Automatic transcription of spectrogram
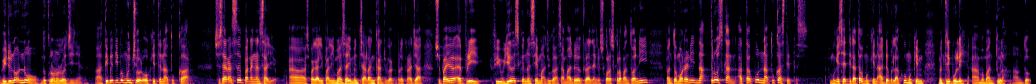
we do not know the chronology-nya. Ha, tiba-tiba muncul, oh kita nak tukar. So saya rasa pandangan saya uh, sebagai ahli parlimen saya mencadangkan juga kepada kerajaan supaya every few years kena semak juga sama ada kerajaan ke sekolah-sekolah bantuan ni, bantuan modal ni nak teruskan ataupun nak tukar status. Mungkin saya tidak tahu mungkin ada berlaku mungkin menteri boleh uh, membantulah uh, untuk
